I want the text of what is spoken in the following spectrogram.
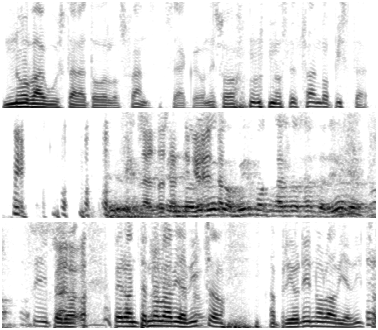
no va a gustar a todos los fans. O sea, que con eso nos está dando pistas. las dos anteriores. lo mismo las dos anteriores, Sí, pero, pero antes no lo había dicho. A priori no lo había dicho.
